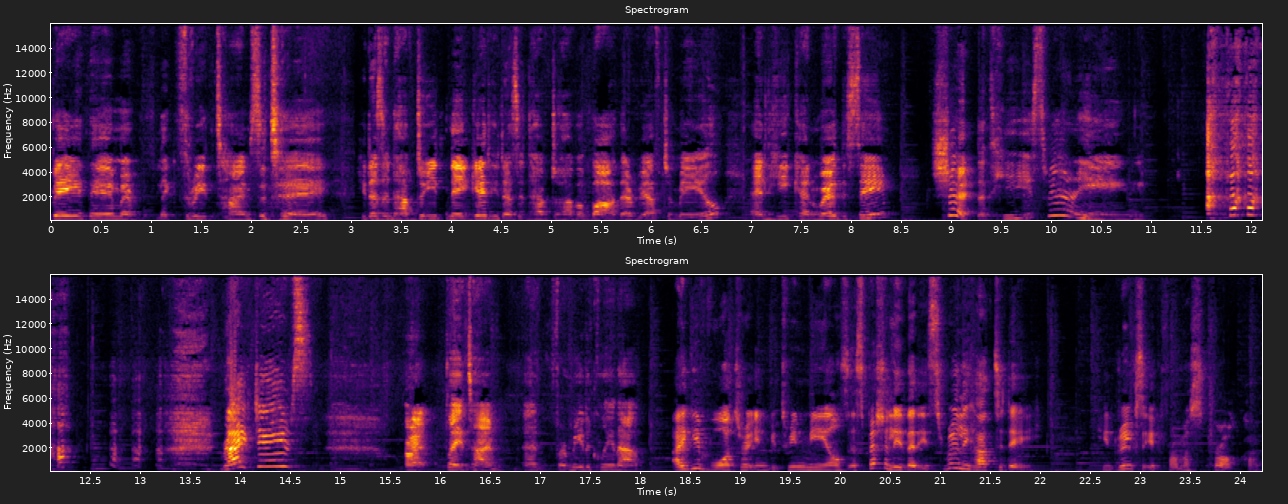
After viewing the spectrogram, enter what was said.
bathe him uh, like three times a day. He doesn't have to eat naked. He doesn't have to have a bath every after meal. And he can wear the same shirt that he is wearing. right, James? Alright, playtime. And for me to clean up. I give water in between meals, especially that it's really hot today. He drinks it from a straw cup.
